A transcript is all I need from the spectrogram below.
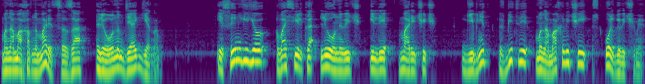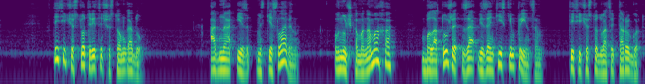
Мономаховна марится за Леоном Диогеном. И сын ее, Василька Леонович или Маричич, гибнет в битве Мономаховичей с Ольговичами в 1136 году. Одна из Мстиславин, внучка Мономаха, была тоже за византийским принцем 1122 год,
